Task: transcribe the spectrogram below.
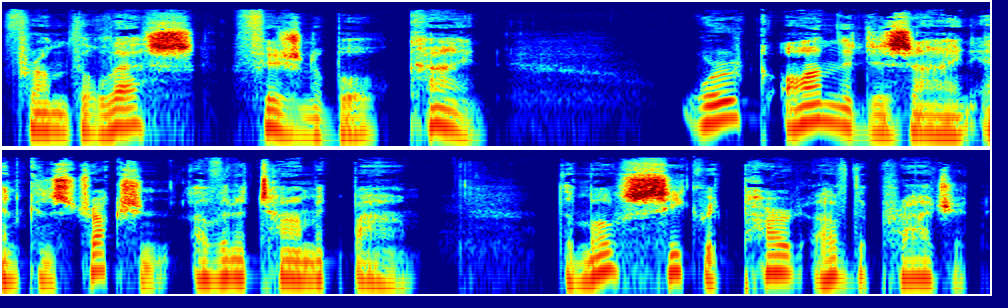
from the less fissionable kind. Work on the design and construction of an atomic bomb, the most secret part of the project,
